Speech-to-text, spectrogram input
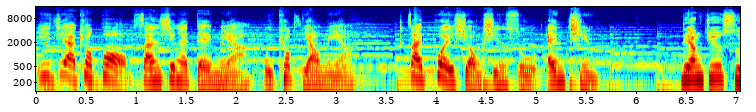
以这曲谱产生的地名为曲调名，再配上新词演唱。凉州词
